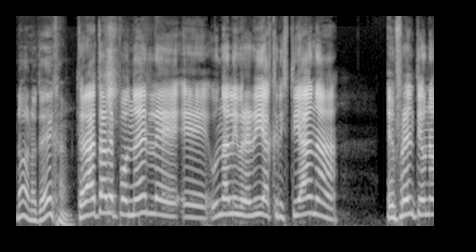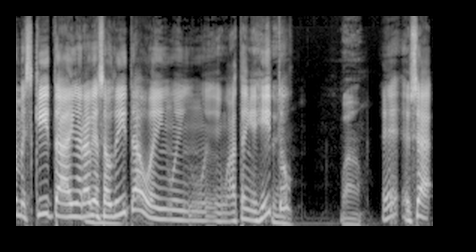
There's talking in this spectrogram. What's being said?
no, no te dejan. Trata de ponerle eh, una librería cristiana enfrente a una mezquita en Arabia Saudita o, en, o en- o en- hasta en Egipto. Wow. ¿eh? O sea,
